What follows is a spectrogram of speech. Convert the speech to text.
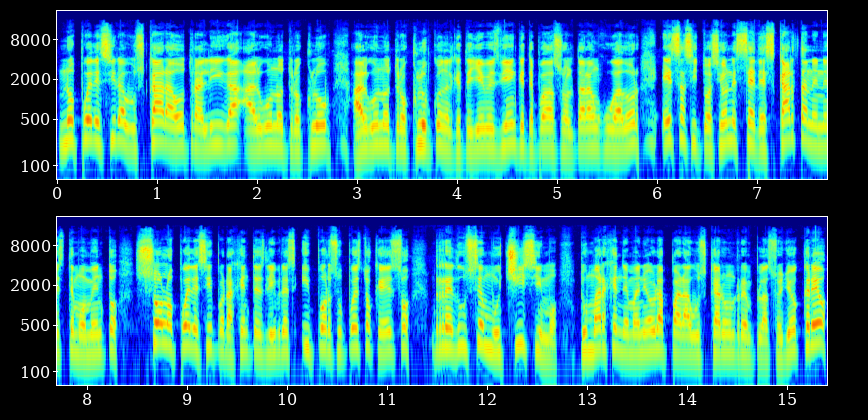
no puedes ir a buscar a otra liga, a algún otro club, a algún otro club con el que te lleves bien, que te pueda soltar a un jugador. Esas situaciones se descartan en este momento, solo puedes ir por agentes libres y por supuesto que eso reduce muchísimo tu margen de maniobra para buscar un reemplazo. Yo creo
